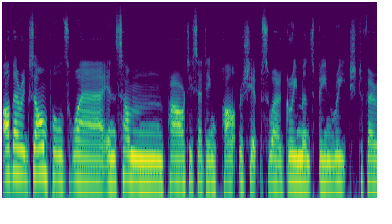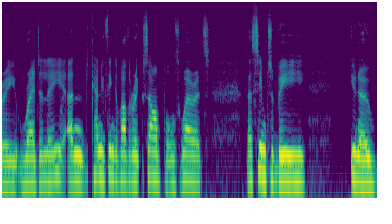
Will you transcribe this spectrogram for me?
are there examples where, in some priority setting partnerships, where agreements been reached very readily? And can you think of other examples where it's there seem to be you know,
